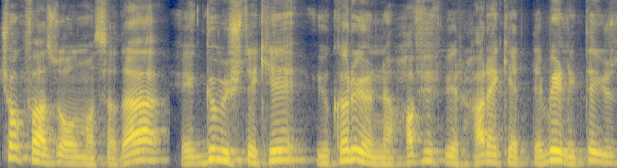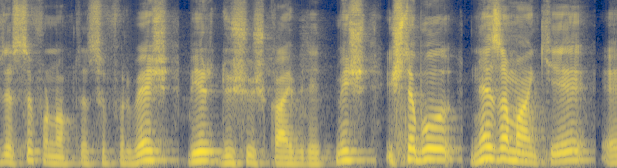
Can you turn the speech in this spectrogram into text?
çok fazla olmasa da e, gümüşteki yukarı yönlü hafif bir hareketle birlikte %0.05 bir düşüş kaybetmiş. İşte bu ne zaman ki e,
